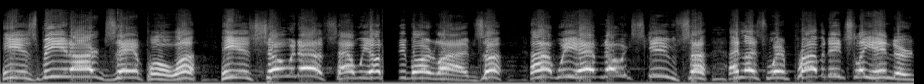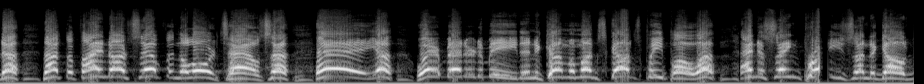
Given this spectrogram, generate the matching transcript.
he is being our example. he is showing us how we ought to live our lives. Uh, we have no excuse uh, unless we're providentially hindered uh, not to find ourselves in the Lord's house. Uh, hey, uh, where better to be than to come amongst God's people uh, and to sing praise unto God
